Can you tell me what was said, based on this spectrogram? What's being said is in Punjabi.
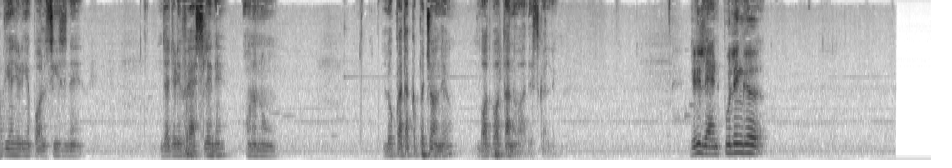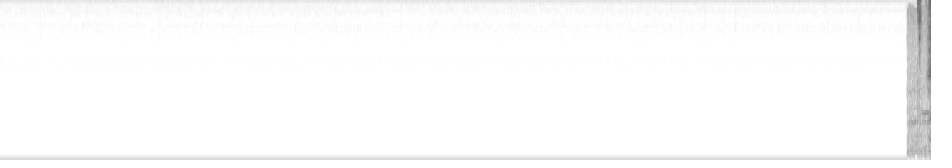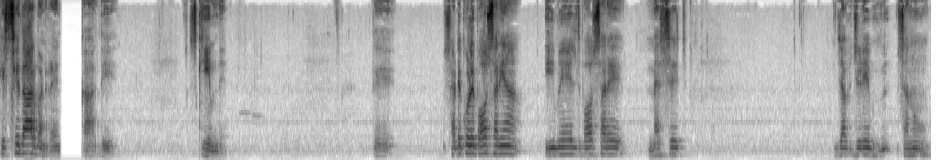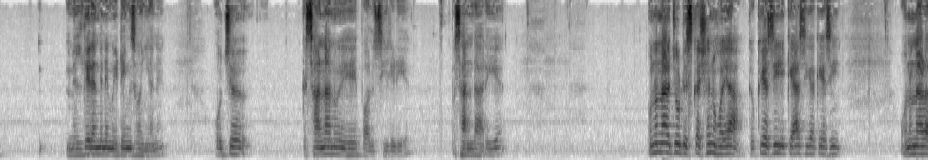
ਦੀਆਂ ਜਿਹੜੀਆਂ ਪਾਲਿਸੀਜ਼ ਨੇ ਜਾਂ ਜਿਹੜੇ ਫੈਸਲੇ ਨੇ, ਉਹਨਾਂ ਨੂੰ ਲੋਕਾਂ ਤੱਕ ਪਹੁੰਚਾਉਂਦੇ ਹੋ। ਬਹੁਤ ਬਹੁਤ ਧੰਨਵਾਦ ਇਸ ਗੱਲ ਲਈ। ਜਿਹੜੀ ਲੈਂਡ ਪੂਲਿੰਗ ਹਿੱਸੇਦਾਰ ਬਣ ਰਹੇ ਨੇ ਸਰਕਾਰ ਦੀ ਸਕੀਮ ਦੇ। ਤੇ ਸਾਡੇ ਕੋਲੇ ਬਹੁਤ ਸਾਰੀਆਂ ਈਮੇਲਸ ਬਹੁਤ ਸਾਰੇ ਮੈਸੇਜ ਜਦ ਜਿਹੜੇ ਸਾਨੂੰ ਮਿਲਦੇ ਰਹਿੰਦੇ ਨੇ ਮੀਟਿੰਗਸ ਹੋਈਆਂ ਨੇ, ਉਹ 'ਚ ਕਿਸਾਨਾਂ ਨੂੰ ਇਹ ਪਾਲਿਸੀ ਜਿਹੜੀ ਹੈ, ਪਸੰਦ ਆ ਰਹੀ ਹੈ। ਉਹਨਾਂ ਨਾਲ ਜੋ ਡਿਸਕਸ਼ਨ ਹੋਇਆ, ਕਿਉਂਕਿ ਅਸੀਂ ਇਹ ਕਿਹਾ ਸੀਗਾ ਕਿ ਅਸੀਂ ਉਹਨਾਂ ਨਾਲ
